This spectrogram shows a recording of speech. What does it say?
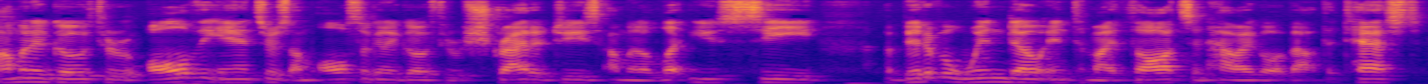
I'm going to go through all of the answers. I'm also going to go through strategies. I'm going to let you see a bit of a window into my thoughts and how I go about the test.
